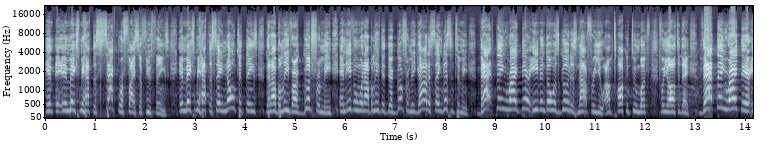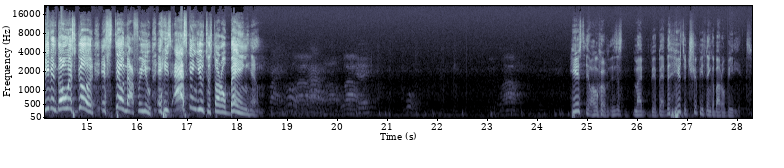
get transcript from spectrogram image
It, it, makes me have to sacrifice a few things. It makes me have to say no to things that I believe are good for me. And even when I believe that they're good for me, God is saying, listen to me, that thing right there, even though it's good, is not for you. I'm talking too much for y'all today. That thing right there, even though it's good, is still not for you. And He's asking you to start obeying Him. Here's oh, this is, might be a bad. Here's the trippy thing about obedience.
